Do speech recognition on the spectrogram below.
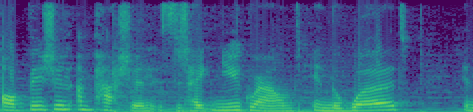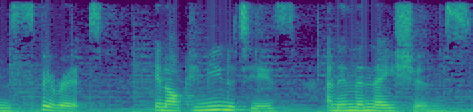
Our vision and passion is to take new ground in the Word, in the Spirit, in our communities, and in the nations.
